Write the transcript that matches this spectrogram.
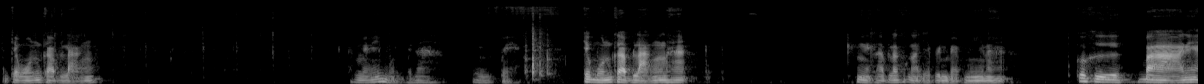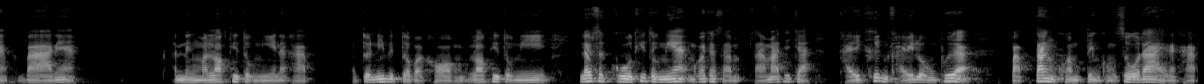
มันจะหมุนกลับหลังทำไมไม่หมุนไปหน้าเออแปลกจะหมุนกลับหลังนะฮะนี่ครับ ลักษณะจะเป็นแบบนี้นะฮะก็คือบาร์เนี่ย บาร์เนี่ย อันหนึงมาล็อกที่ตรงนี้นะครับ ตัวนี้เป็นตัวประคองล็อกที่ตรงนี้ แล้วสกรูที่ตรงนี้มันก็จะสามสามารถที่จะไขขึ้นไขลงเพื่อปรับตั้งความตึงของโซ่ได้นะครับ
